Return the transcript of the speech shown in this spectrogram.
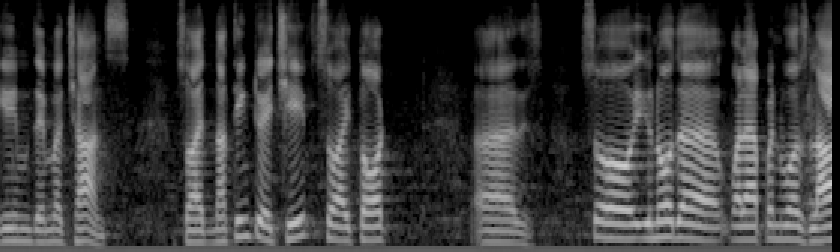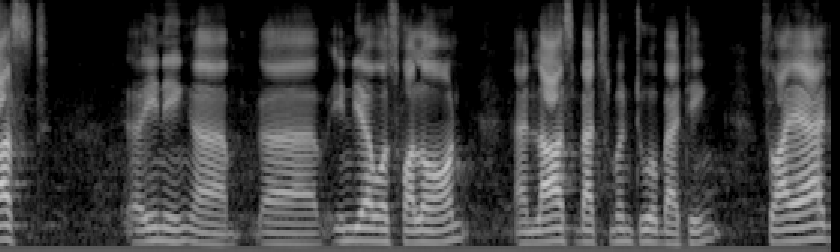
give them a chance. So I had nothing to achieve. So I thought, uh, so you know the what happened was last uh, inning, uh, uh, India was follow on, and last batsman to a batting. So I had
